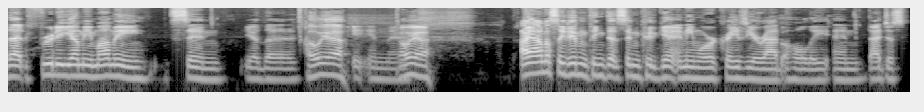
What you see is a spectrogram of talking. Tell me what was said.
that fruity yummy mummy sin you know the Oh yeah. in there Oh yeah. i honestly didn't think that sin could get any more crazy or rabbit holey and that just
